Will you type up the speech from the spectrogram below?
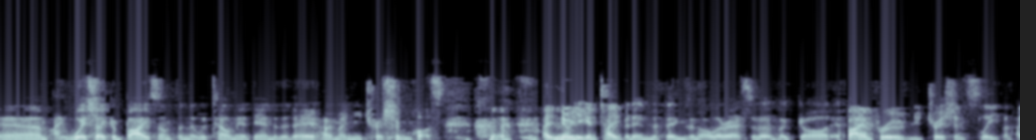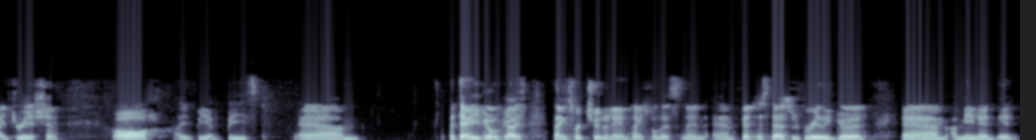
um, I wish I could buy something that would tell me at the end of the day how my nutrition was. I know you can type it into things and all the rest of it, but God, if I improve nutrition, sleep, and hydration, oh, I'd be a beast. Um, but there you go, guys. Thanks for tuning in. Thanks for listening. Um, fitness test was really good. Um, I mean, it, it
